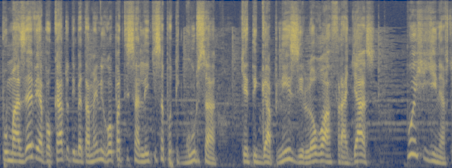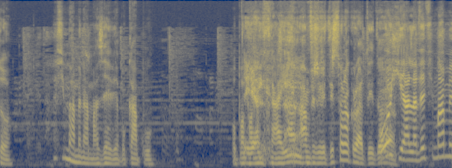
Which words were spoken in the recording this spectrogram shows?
Που μαζεύει από κάτω την πεταμένη γόπα της Αλίκης από την κούρσα και την καπνίζει λόγω αφραγιάς. Πού έχει γίνει αυτό; Δεν θυμάμαι να μαζεύει από κάπου. Ο Παπαμιχαήλ. Ε, Αμφισβητείς τον ακροατή τώρα. Όχι, αλλά δεν θυμάμαι,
